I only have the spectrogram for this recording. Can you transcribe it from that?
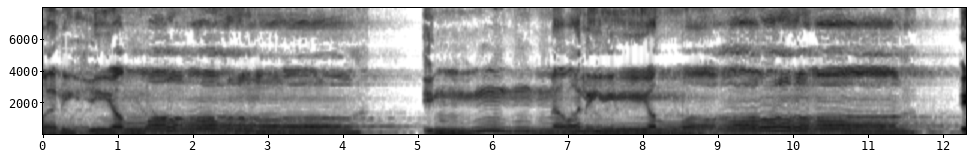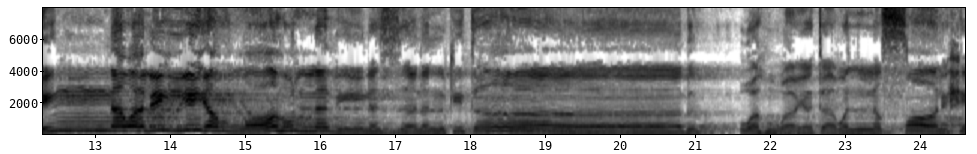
وليي الله. إن ولي الله. إن ولي الله الذي نزل الكتاب. وهو يتولى الصالحين.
